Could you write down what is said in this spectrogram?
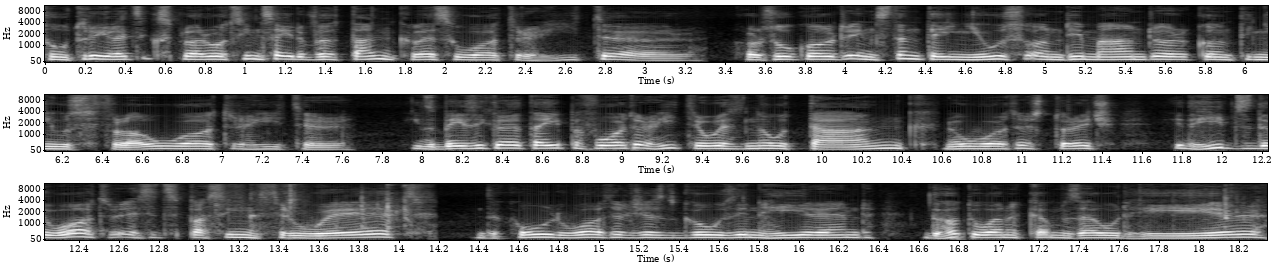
So today let's explore what's inside of a tankless water heater, also called instantaneous on-demand or continuous flow water heater. It's basically a type of water heater with no tank, no water storage. It heats the water as it's passing through it. The cold water just goes in here and the hot one comes out here.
